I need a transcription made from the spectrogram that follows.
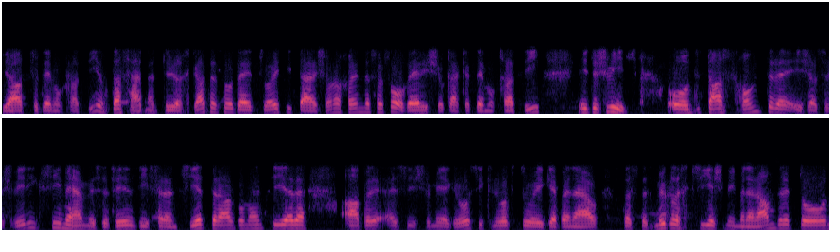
ja zur Demokratie. Und das hat natürlich gerade so der zweite Teil schon noch können verfolgen. Wer ist schon gegen Demokratie in der Schweiz? Und das Kontern ist also schwierig gewesen. Wir haben müssen viel differenzierter argumentieren. Aber es ist für mich eine grosse Genugtuung eben auch, dass das möglich war mit einem anderen Ton,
